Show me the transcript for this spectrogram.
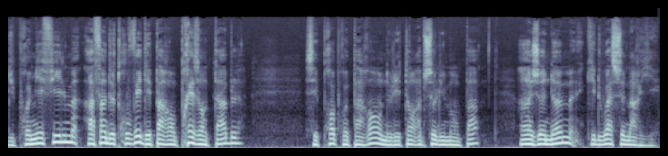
du premier film afin de trouver des parents présentables, ses propres parents ne l'étant absolument pas, un jeune homme qui doit se marier.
